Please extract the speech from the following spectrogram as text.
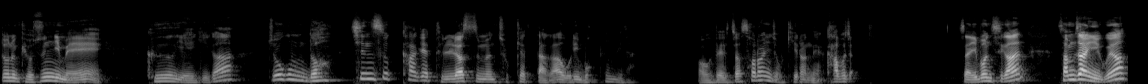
또는 교수님의 그 얘기가 조금 더 친숙하게 들렸으면 좋겠다가 우리 목표입니다. 어, 됐죠? 서론이 좀 길었네요. 가보죠. 자, 이번 시간 3장이고요.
